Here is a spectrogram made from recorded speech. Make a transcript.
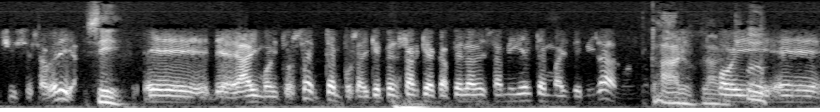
si se sabería. Sí. Eh, de, hai moitos eh, tempos, hai que pensar que a capela de San Miguel ten máis de mil anos. Claro, claro. Foi... Uh. Eh,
